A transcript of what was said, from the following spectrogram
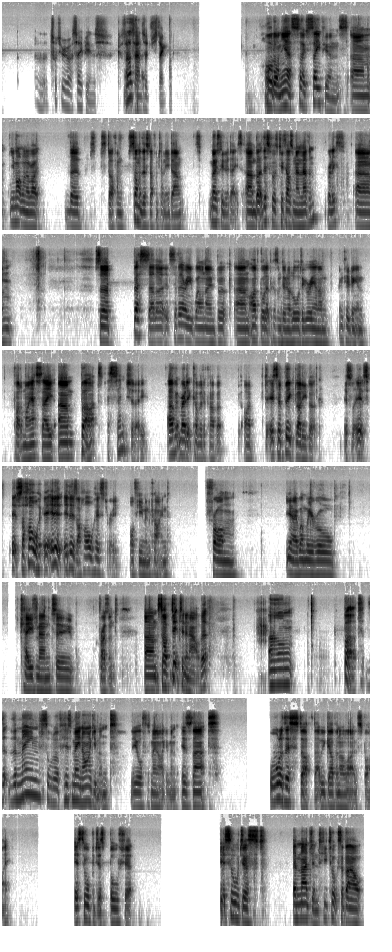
uh, talk to you about Sapiens because that Okay. sounds interesting. Hold on. Yes. So Sapiens. Um, you might want to write the stuff and some of the stuff I'm telling you down. Mostly the dates. Um, but this was 2011 release. Um, it's a bestseller. It's a very well-known book. Um, I've got it because I'm doing a law degree and I'm including it in part of my essay. Um, but essentially, I haven't read it cover to cover. I, it's a big bloody book. It's it's it's a whole. It, it it is a whole history of humankind, from you know, when we were all cavemen to present. Um, so I've dipped in and out of it. Um, but the, the main sort of his main argument, the author's main argument, is that all of this stuff that we govern our lives by, it's all just bullshit. It's all just imagined. He talks about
